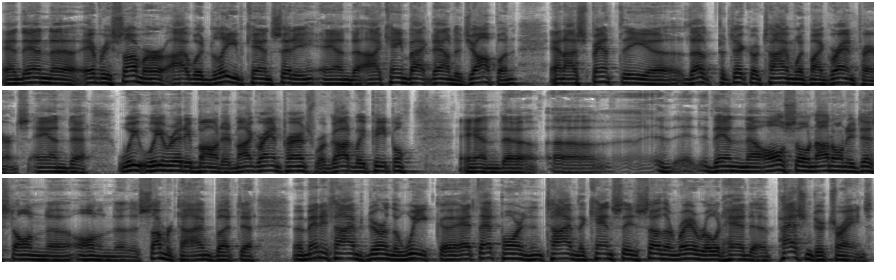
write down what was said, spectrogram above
and then uh, every summer I would leave Kansas City and I came back down to Joplin, and I spent the that particular time with my grandparents, and we we really bonded. My grandparents were godly people and uh, uh, then also not only just on uh, on the summertime, but uh, many times during the week. Uh, at that point in time, the Kansas City Southern Railroad had uh, passenger trains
